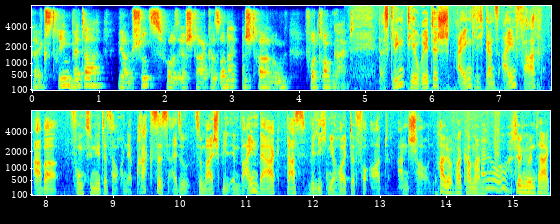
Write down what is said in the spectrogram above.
Extremwetter, wir haben Schutz vor sehr starker Sonnenstrahlung, vor Trockenheit. Das klingt theoretisch eigentlich ganz einfach, aber funktioniert das auch in der Praxis? Also zum Beispiel im Weinberg, das will ich mir heute vor Ort anschauen. Hallo Frau Kammann. Hallo. Schönen guten Tag.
